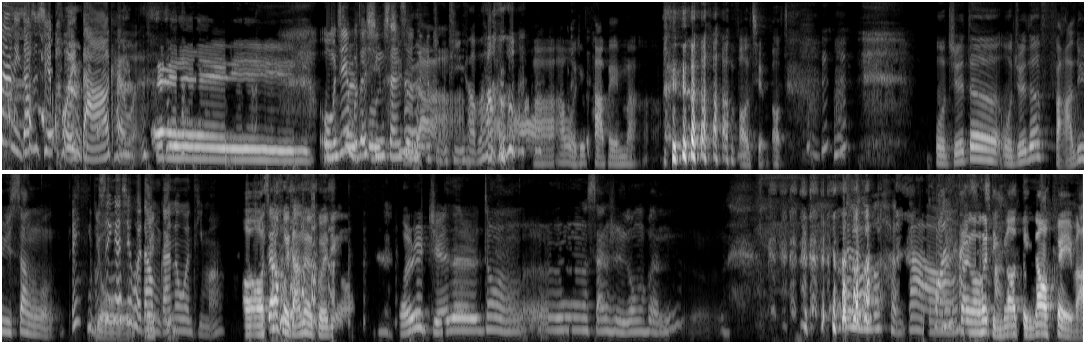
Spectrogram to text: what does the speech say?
那你倒是先回答啊，凯文。哎，我们今天不在新三色那个主题，好不好？啊啊！我就怕被骂，抱歉抱歉。我觉得，我觉得法律上哎、你不是应该先回答我们刚刚的问题吗？哦，我是要回答那个规定哦。我是觉得通常三十公分，三十公分很大哦，三十公分会顶到顶到肺吧，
